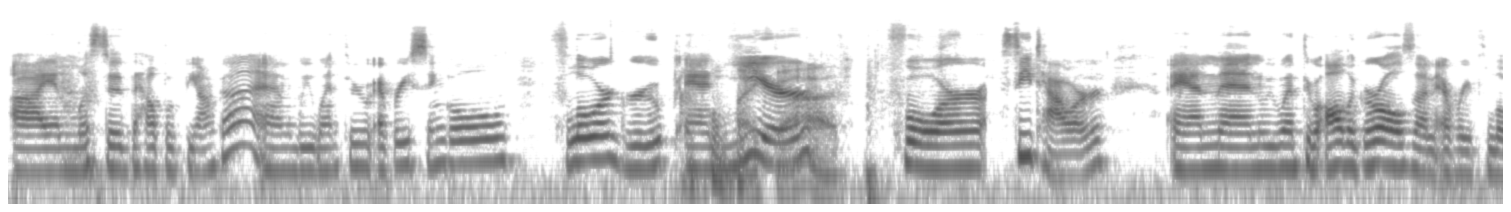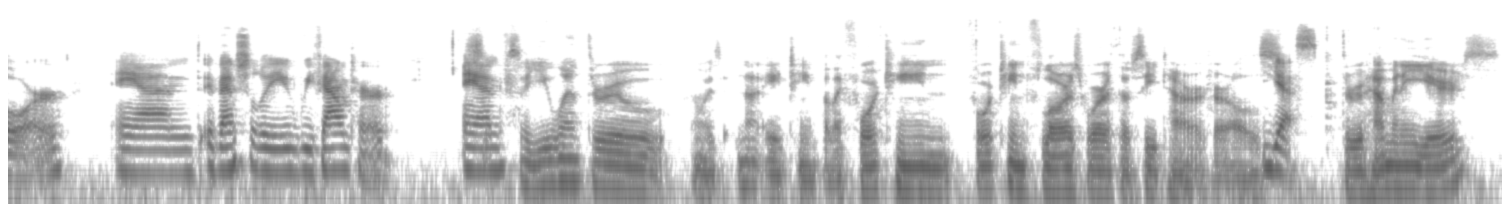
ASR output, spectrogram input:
I enlisted the help of Bianca, and we went through every single floor group oh and oh year God. for C Tower, and then we went through all the girls on every floor, and eventually we found her. And so, so you went through what was it not 18 but like 14 14 floors worth of C tower girls yes, through how many years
